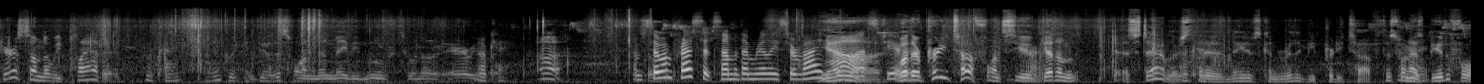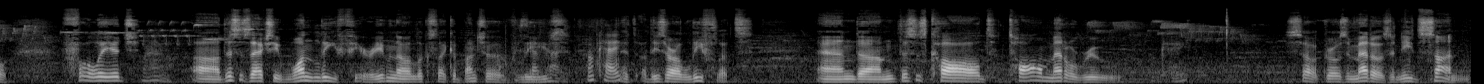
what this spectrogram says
here's some that we planted. Okay. I think we can do this one and then maybe move to another area. Okay. Ah, I'm so impressed that some of them really survived from yeah. last year. Well, they're pretty tough once you get them established. Okay. The natives can really be pretty tough. This one All has right. beautiful foliage. Wow. Uh, this is actually one leaf here, even though it looks like a bunch of Is leaves. right? Okay. These are leaflets. And um, this is called tall meadow rue. Okay. So it grows in meadows. It needs sun,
